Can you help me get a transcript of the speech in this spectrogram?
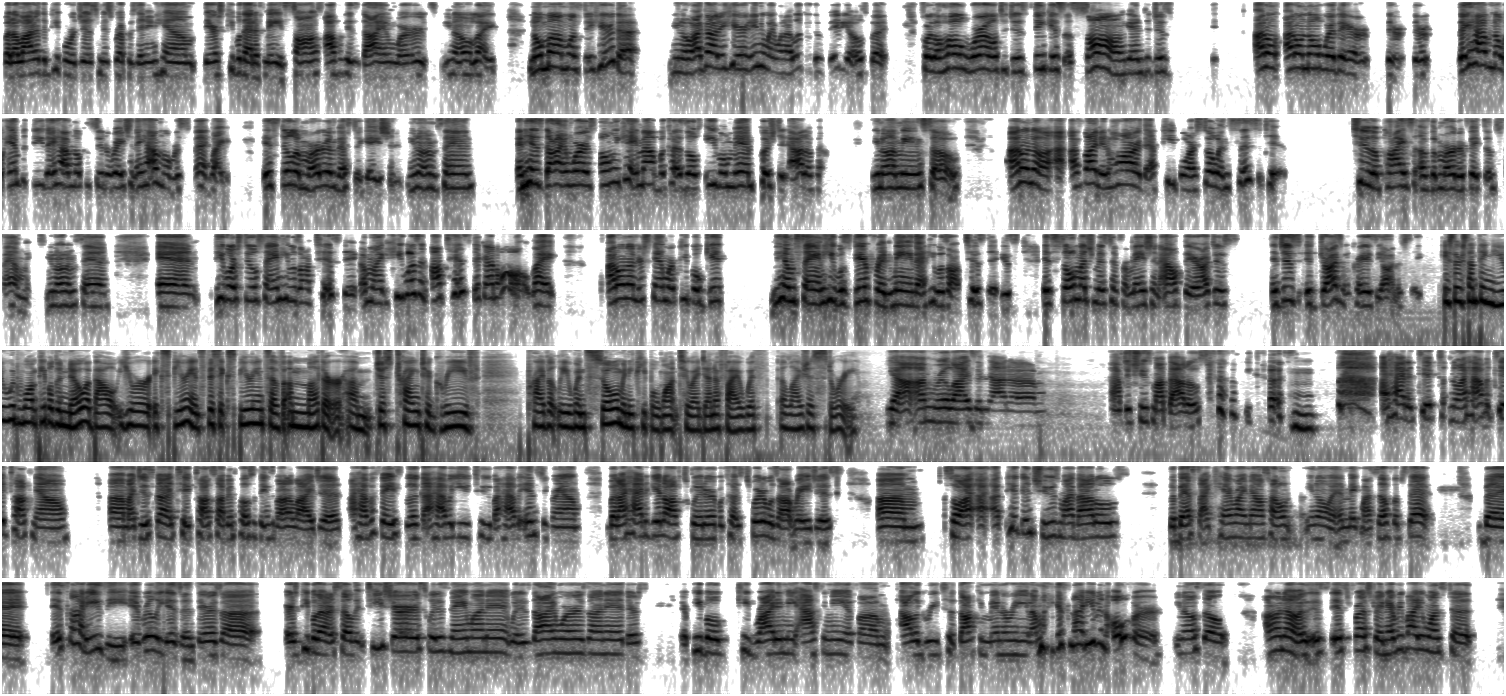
But a lot of the people were just misrepresenting him. There's people that have made songs off of his dying words, you know, like, no mom wants to hear that. You know, I got to hear it anyway when I look at the videos, but for the whole world to just think it's a song and to just I don't I don't know where they're they're they're they have no empathy, they have no consideration, they have no respect. Like it's still a murder investigation. You know what I'm saying? And his dying words only came out because those evil men pushed it out of him. You know what I mean? So I don't know. I, I find it hard that people are so insensitive to the plight of the murder victims' families. You know what I'm saying? And people are still saying he was autistic. I'm like, he wasn't autistic at all. Like, I don't understand where people get him saying he was different, meaning that he was autistic. It's it's so much misinformation out there. I just it just it drives me crazy, honestly. Is there something you would want people to know about your experience, this experience of a mother um, just trying to grieve privately when so many people want to identify with Elijah's story? Yeah, I'm realizing that um, I have to choose my battles because mm-hmm. I had a TikTok. No, I have a TikTok now um, I just got a TikTok, so I've been posting things about Elijah. I have a Facebook, I have a YouTube, I have an Instagram, but I had to get off Twitter because Twitter was outrageous. Um, so I, I, I pick and choose my battles the best I can right now, so I don't, you know, and make myself upset. But it's not easy. It really isn't. There's a there's people that are selling T-shirts with his name on it, with his dying words on it. There's people keep writing me asking me if um I'll agree to documentary and I'm like it's not even over you know? So I don't know it's it's frustrating. Everybody wants to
